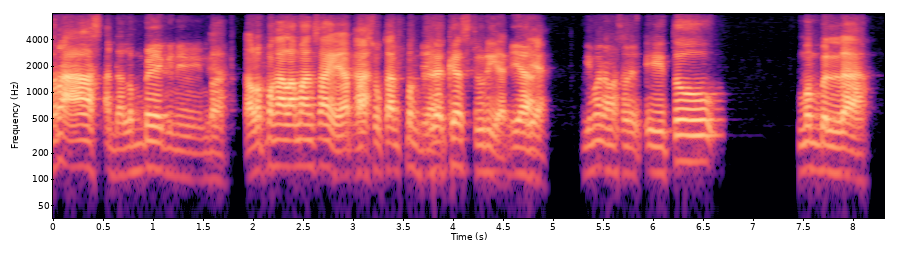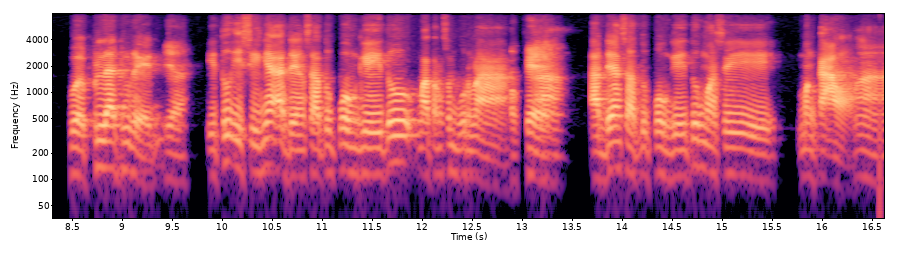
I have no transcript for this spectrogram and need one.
keras, ada lembek ini, Mbak. Kalau pengalaman saya, Ah, pasukan penggagas durian Iya. Iya. Gimana Mas Olid? itu membelah belah durian. Iya. Itu isinya ada yang satu pongge itu matang sempurna. Oke, Nah, Ada yang satu pongge itu masih mengkal. nah,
